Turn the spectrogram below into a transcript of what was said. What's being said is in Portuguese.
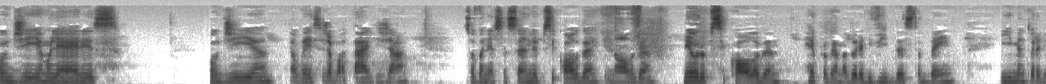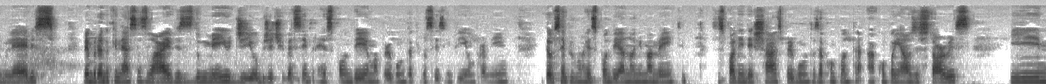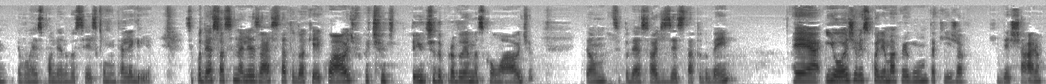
Bom dia, mulheres. Bom dia, talvez seja boa tarde já. Sou Vanessa Sander, psicóloga, hipnóloga, neuropsicóloga, reprogramadora de vidas também e mentora de mulheres. Lembrando que nessas lives do meio-dia o objetivo é sempre responder uma pergunta que vocês enviam para mim. Então eu sempre vou responder anonimamente. Vocês podem deixar as perguntas, acompanhar os stories e eu vou respondendo vocês com muita alegria. Se puder só sinalizar se está tudo ok com o áudio, porque eu tenho tido problemas com o áudio. Então, se puder só dizer se está tudo bem. É, e hoje eu escolhi uma pergunta que já que deixaram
